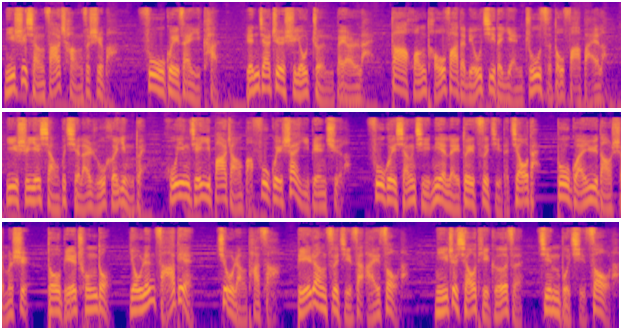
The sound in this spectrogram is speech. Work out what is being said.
你是想砸场子是吧？富贵再一看，人家这是有准备而来。大黄头发的刘季的眼珠子都发白了，一时也想不起来如何应对。胡英杰一巴掌把富贵扇一边去了。富贵想起聂磊对自己的交代，不管遇到什么事都别冲动，有人砸店就让他砸。别让自己再挨揍了，你这小体格子经不起揍了。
